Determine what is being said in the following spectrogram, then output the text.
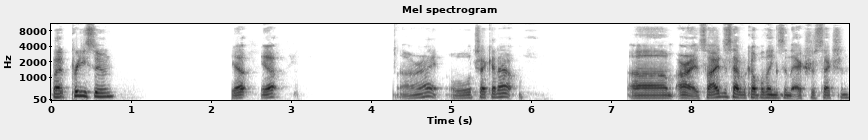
but pretty soon. Yep, yep. All right, well, we'll check it out. Um, all right, so I just have a couple things in the extra section.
